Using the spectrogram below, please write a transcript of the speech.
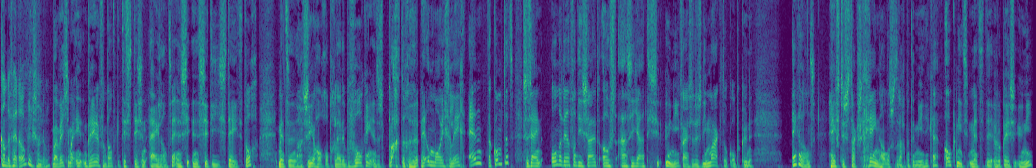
kan er verder ook niks aan doen. Maar weet je, maar in breder verband, het is, het is een eiland, hè, een, city-state, toch? Met een zeer hoog opgeleide bevolking. Het is een prachtige hub, heel mooi gelegen. En, daar komt het, ze zijn onderdeel van die Zuidoost-Aziatische Unie, waar ze dus die markt ook op kunnen. Engeland heeft dus straks geen handelsverdrag met Amerika, ook niet met de Europese Unie.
